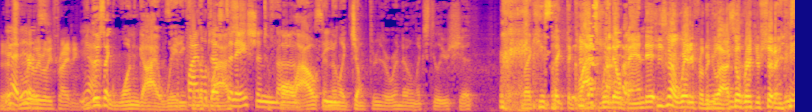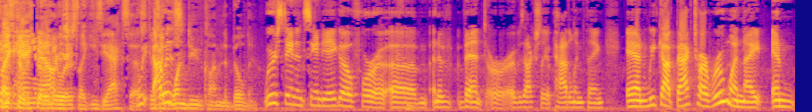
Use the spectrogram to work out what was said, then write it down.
Yeah, it's it really is. really frightening. Yeah. There's like one guy waiting for Final the glass Destination, to fall uh, out scene. and then like jump through the window and like steal your shit. Like he's like the glass window bandit. He's not waiting for the glass. He'll break your shit. He's like hanging shit out. anyway. It's just like easy access. We- There's I like was- one dude climbing the building. we were staying in San Diego for a, um, an event, or it was actually a paddling thing. And we got back to our room one night, and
